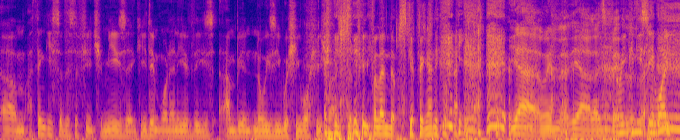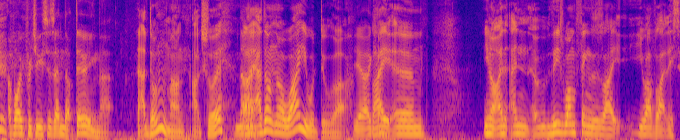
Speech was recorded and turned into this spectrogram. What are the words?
Um, I think you said this is future music. You didn't want any of these ambient, noisy, wishy-washy tracks that people end up skipping anyway. yeah, yeah, I mean, yeah, that's a bit. I mean, can you see why why producers end up doing that? I don't, man. Actually, No. Like, I don't know why you would do that. Yeah, okay. Like, um, you know, and and uh, these one things is like you have like this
